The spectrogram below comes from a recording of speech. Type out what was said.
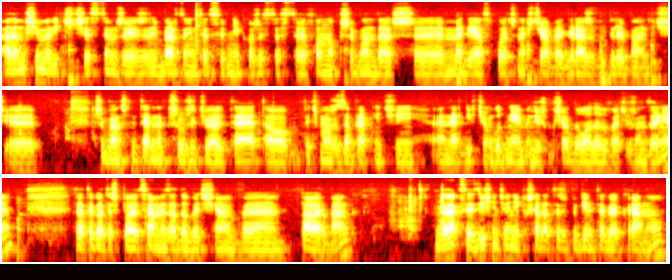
ale musimy liczyć się z tym, że jeżeli bardzo intensywnie korzystasz z telefonu, przeglądasz media społecznościowe, grasz w gry bądź przeglądasz internet przy użyciu LTE, to być może zabraknie Ci energii w ciągu dnia i będziesz musiał doładowywać urządzenie. Dlatego też polecamy zadobyć się w powerbank. Galaxy S10 nie posiada też wygiętego ekranu,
